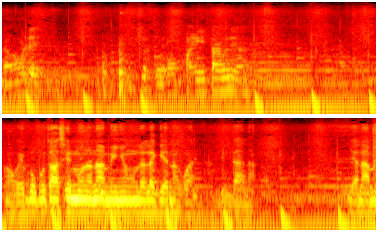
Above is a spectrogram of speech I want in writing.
Lang uli. Huwag pakita uli ah. Okay, bubutasin muna namin yung lalagyan ng kwan, bintana. Yan namin.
